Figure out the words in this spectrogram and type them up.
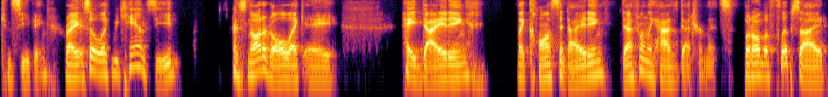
conceiving, right? So like we can see, it's not at all like a hey dieting like constant dieting definitely has detriments. But on the flip side,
